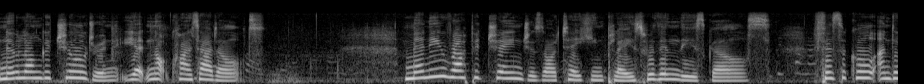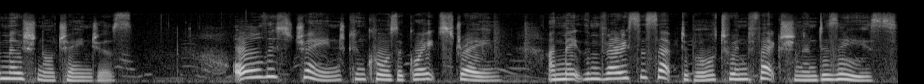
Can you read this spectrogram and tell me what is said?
No longer children, yet not quite adult. Many rapid changes are taking place within these girls, physical and emotional changes. All this change can cause a great strain and make them very susceptible to infection and disease.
